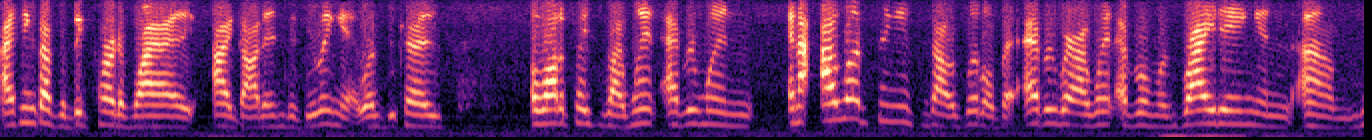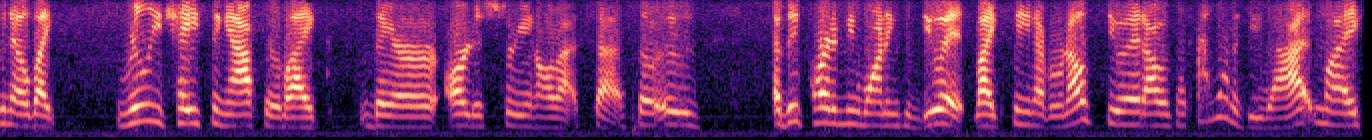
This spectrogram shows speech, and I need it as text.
I think that's a big part of why I, I got into doing it was because a lot of places I went, everyone, and I, I loved singing since I was little, but everywhere I went, everyone was writing and, um, you know, like really chasing after like their artistry and all that stuff. So it was a big part of me wanting to do it, like seeing everyone else do it, I was like, I want to do that. And like,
